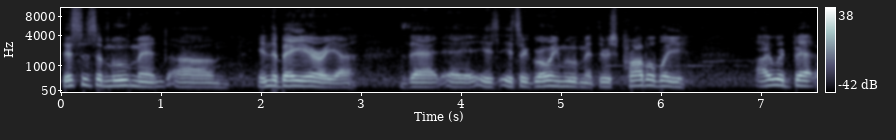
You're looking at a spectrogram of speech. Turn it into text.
this is a movement um, in the Bay Area that uh, is it's a growing movement. There's probably, I would bet,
